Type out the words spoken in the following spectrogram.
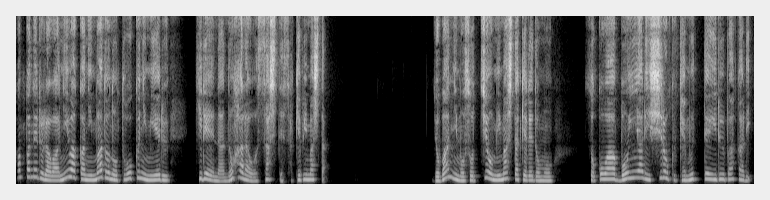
カンパネルラはにわかに窓の遠くに見えるきれいな野原を指して叫びました。ジョバンニもそっちを見ましたけれども、そこはぼんやり白く煙っているばかり。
